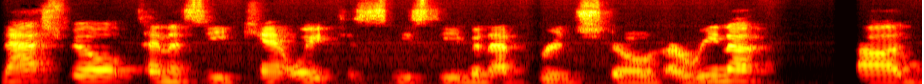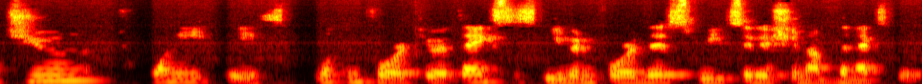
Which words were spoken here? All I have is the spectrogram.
Nashville, Tennessee. Can't wait to see Steven at Bridgestone Arena, uh, June 28th. Looking forward to it. Thanks to Steven for this week's edition of the next week.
